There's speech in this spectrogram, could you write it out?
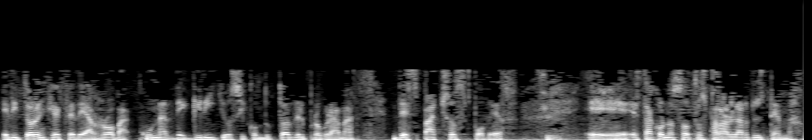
editor en jefe de arroba Cuna de Grillos y conductor del programa Despachos Poder. Sí. Eh, está con nosotros para hablar del tema.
